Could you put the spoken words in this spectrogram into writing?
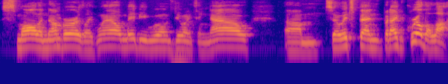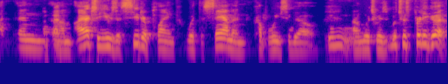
small a number, like, well, maybe we won't do anything now. Um, so it's been, but I've grilled a lot, and okay. um, I actually used a cedar plank with the salmon a couple weeks ago, um, which was which was pretty good.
